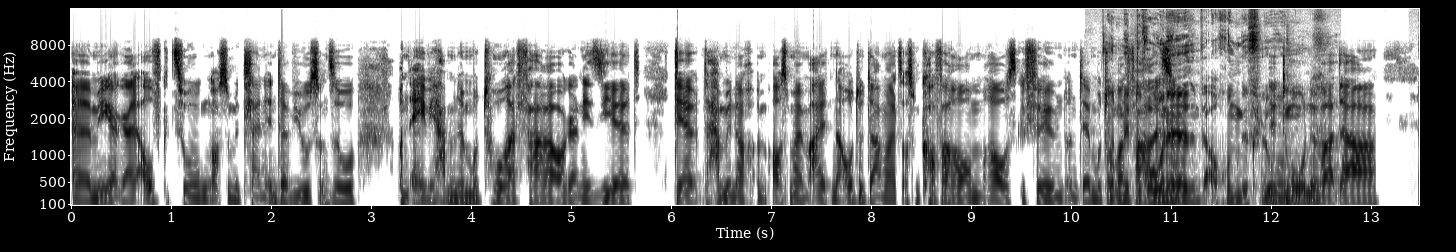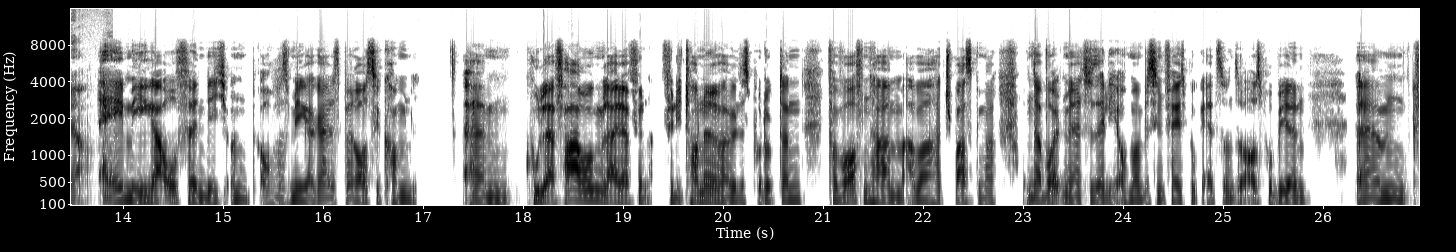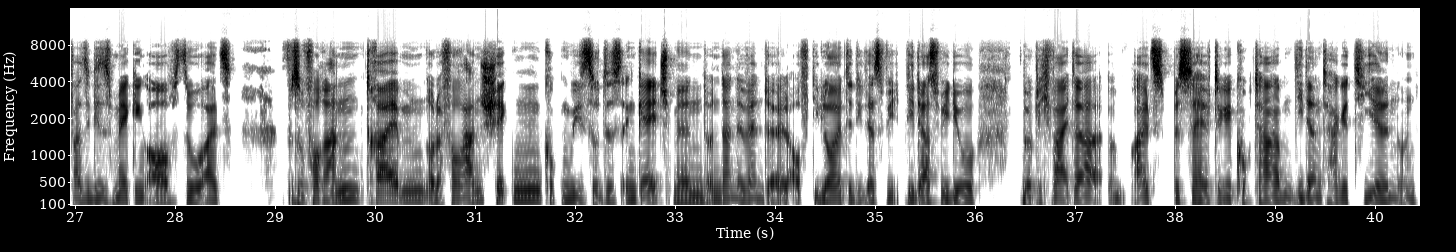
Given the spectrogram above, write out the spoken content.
äh, mega geil aufgezogen, auch so mit kleinen Interviews und so. Und ey, wir haben einen Motorradfahrer organisiert, der, da haben wir noch aus meinem alten Auto damals aus dem Kofferraum rausgefilmt und der Motorradfahrer. Und mit Drohne ist, sind wir auch rumgeflogen. Eine Drohne war da. Ja. Ey, mega aufwendig und auch was mega Geiles bei rausgekommen. Ähm, coole Erfahrung, leider für, für die Tonne, weil wir das Produkt dann verworfen haben, aber hat Spaß gemacht. Und da wollten wir ja tatsächlich auch mal ein bisschen Facebook-Ads und so ausprobieren. Ähm, quasi dieses Making-of so als so vorantreiben oder voranschicken, gucken, wie ist so das Engagement und dann eventuell auf die Leute, die das, die das Video wirklich weiter äh, als bis zur Hälfte geguckt haben, die dann targetieren und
